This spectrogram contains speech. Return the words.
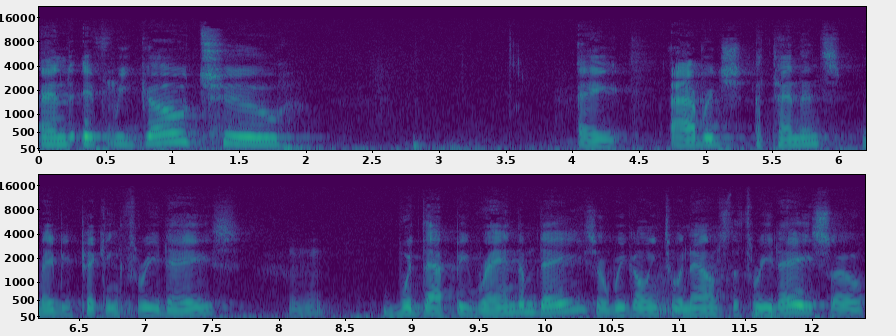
And if we go to a average attendance, maybe picking three days, Mhm. Would that be random days? Or Are we going to announce the three days so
